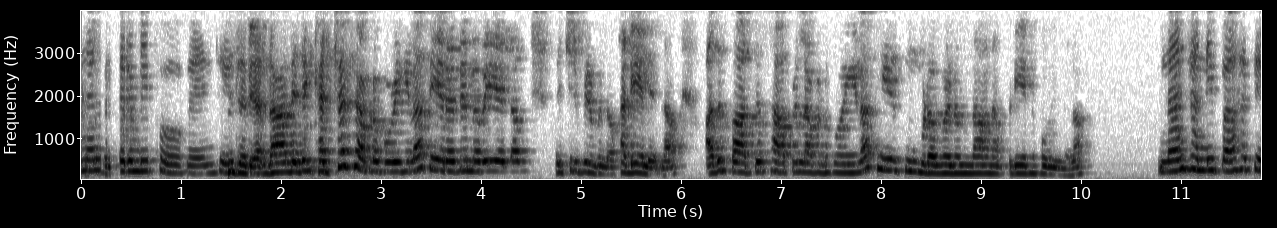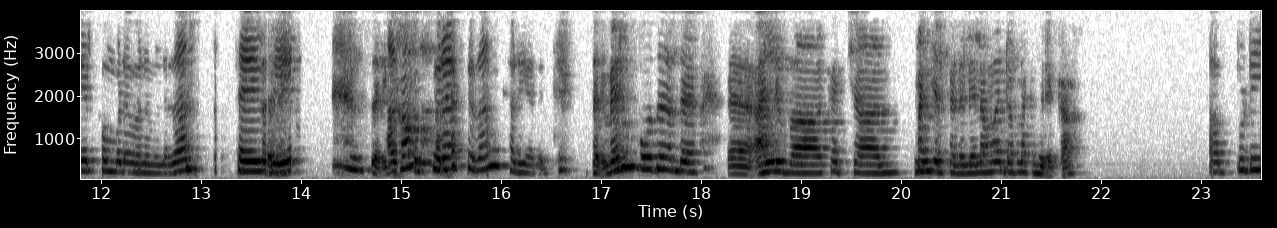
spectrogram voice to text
நல்ல விரும்பி போவேன் சரியா நான் நிஜம் கச்சா சாப்பிட போவீங்களா தேர் என்ன நிறைய எல்லாம் வச்சிருப்பீங்களோ கடையில எல்லாம் அது பார்த்து சாப்பிடலாம்னு போவீங்களா தேர் கும்பிட வேணும் நான் அப்படின்னு போவீங்களா நான் கண்டிப்பாக தேர் கும்பிட வேணும் தான் செய்வேன் சரி சரி வரும்போது அந்த அல்வா கச்சான் மஞ்சள் கடல் எல்லாம் பழக்கம் இருக்கா அப்படி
